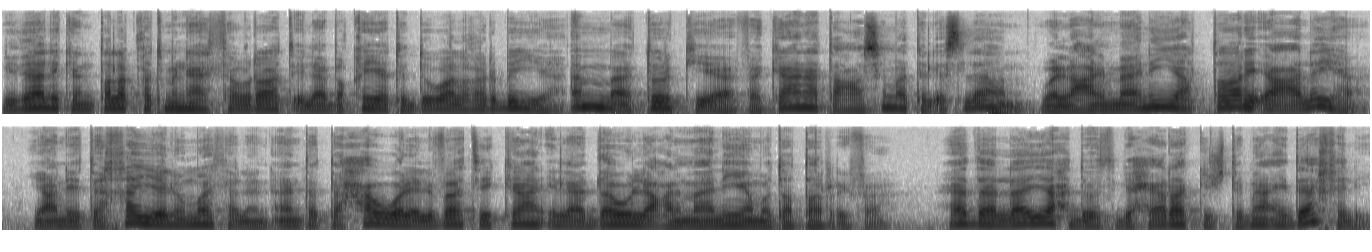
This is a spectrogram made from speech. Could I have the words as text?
لذلك انطلقت منها الثورات إلى بقية الدول الغربية. أما تركيا فكانت عاصمة الإسلام والعلمانية طارئة عليها. يعني تخيلوا مثلا أن تتحول الفاتيكان إلى دولة علمانية متطرفة. هذا لا يحدث بحراك اجتماعي داخلي.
